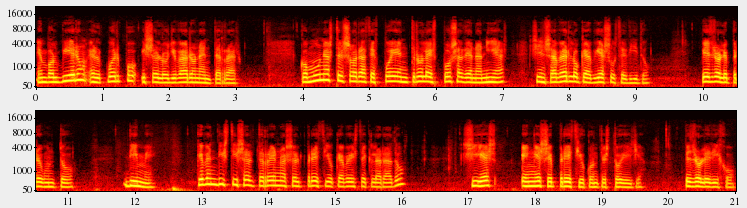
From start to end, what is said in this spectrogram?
envolvieron el cuerpo y se lo llevaron a enterrar. Como unas tres horas después entró la esposa de Ananías sin saber lo que había sucedido. Pedro le preguntó, Dime, ¿qué vendisteis el terreno es el precio que habéis declarado? Si es en ese precio, contestó ella. Pedro le dijo,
